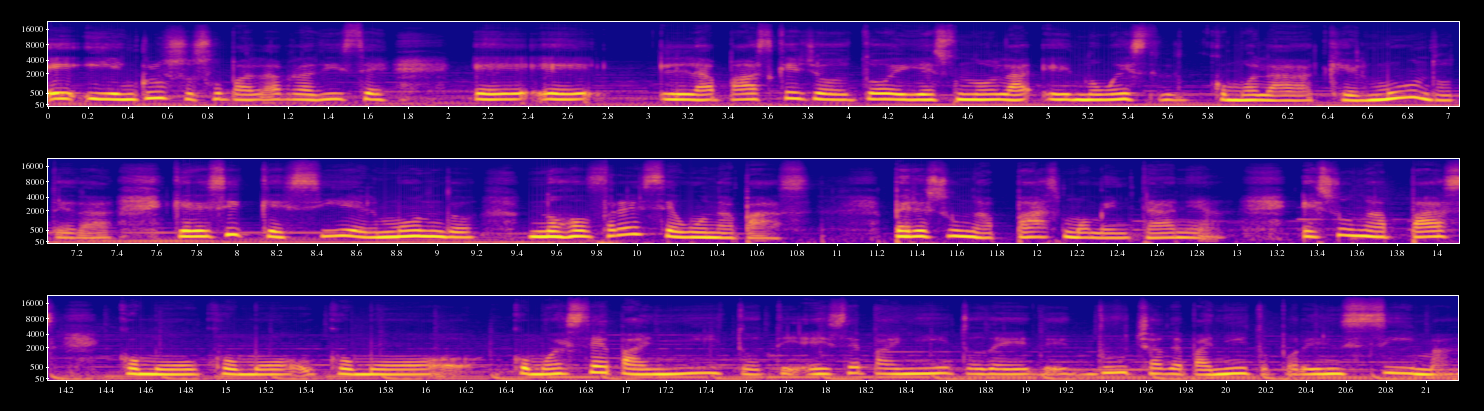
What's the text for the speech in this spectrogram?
e incluso su palabra dice, eh, eh, la paz que yo doy es no, la, eh, no es como la que el mundo te da. Quiere decir que sí, el mundo nos ofrece una paz, pero es una paz momentánea. Es una paz como, como, como, como ese pañito, ese pañito de, ducha de pañito por encima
